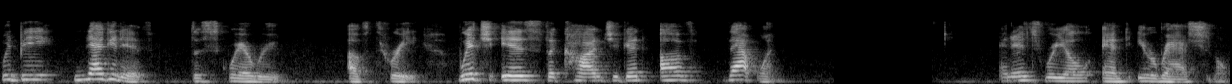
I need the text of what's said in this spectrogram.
would be negative the square root of 3, which is the conjugate of that one. And it's real and irrational.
